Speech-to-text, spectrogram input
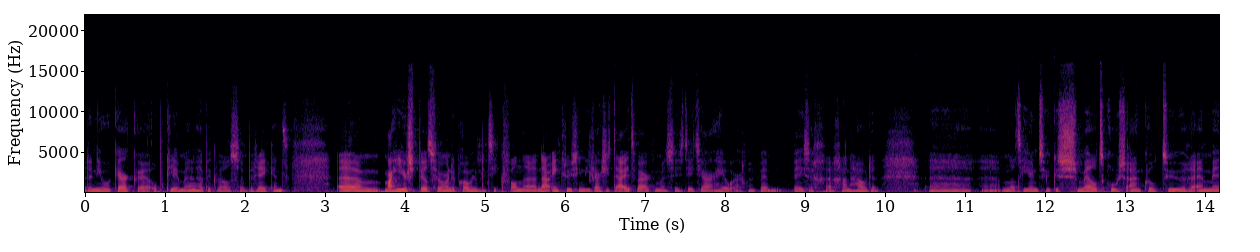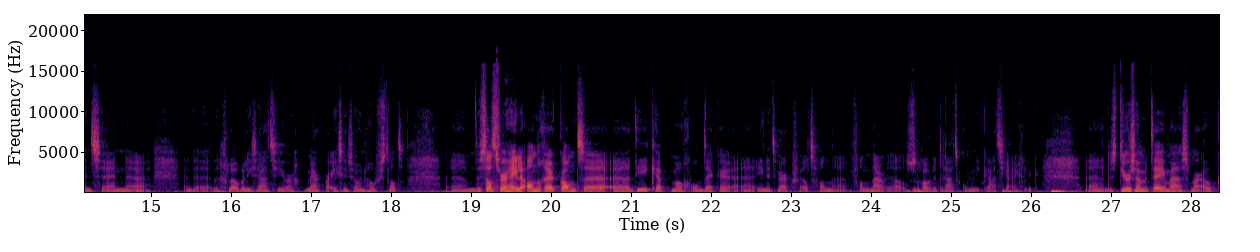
de Nieuwe Kerk eh, opklimmen, heb ik wel eens berekend. Ehm, maar hier speelt veel meer de problematiek van eh, nou, inclusie en diversiteit, waar ik me sinds dit jaar heel erg mee ben bezig eh, gaan houden. Eh, omdat hier natuurlijk een smeltkroes aan culturen en mensen en, en de, de globalisatie heel erg merkbaar is in zo'n hoofdstad. Ehm, dus dat is weer een hele andere kant die ik heb mogen ontdekken in het werkveld van, van nou, als rode draad communicatie eigenlijk. Dus duurzame thema's, maar ook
